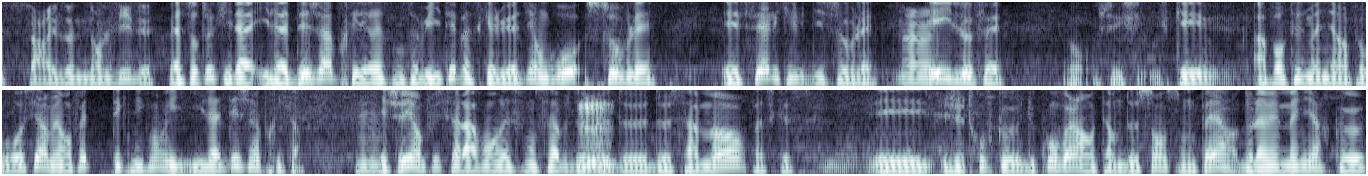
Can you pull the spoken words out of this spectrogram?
ça résonne dans le vide. Bah, surtout qu'il a, il a déjà pris les responsabilités parce qu'elle lui a dit en gros sauve-les. Et c'est elle qui lui dit sauve-les. Ah ouais. Et il le fait. Bon, ce qui est apporté de manière un peu grossière, mais en fait, techniquement, il, il a déjà pris ça. Hmm. Et je te dis, en plus, ça la rend responsable de, Mm. de- de sa mort, parce que. Et je trouve que, du coup, voilà, en termes de sang, son père, de la même manière que,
